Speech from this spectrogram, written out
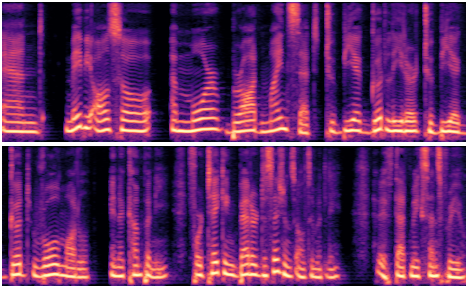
and maybe also a more broad mindset to be a good leader, to be a good role model in a company for taking better decisions ultimately if that makes sense for you.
